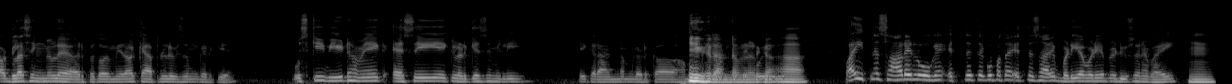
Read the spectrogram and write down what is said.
अगला सिंगल है अर्पित और मेरा कैपिटलिज्म करके। उसकी बीट हमें एक ऐसे ही एक लड़के से मिली। एक रैंडम लड़का हम एक रैंडम लड़का हाँ। भाई इतने सारे लोग हैं इतने तेरे को पता है इतने सारे बढ़िया बढ़िया प्रोड्यूसर हैं भाई हम्म।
